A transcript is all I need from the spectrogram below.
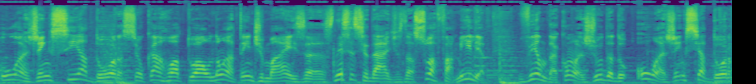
O agenciador, seu carro atual não atende mais às necessidades da sua família? Venda com a ajuda do O Agenciador.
